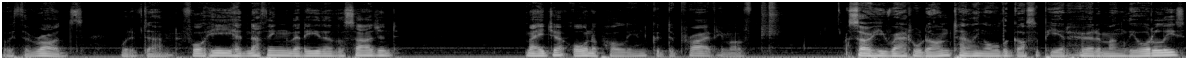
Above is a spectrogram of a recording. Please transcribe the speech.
with the rods would have done, for he had nothing that either the sergeant major or Napoleon could deprive him of. So he rattled on, telling all the gossip he had heard among the orderlies,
